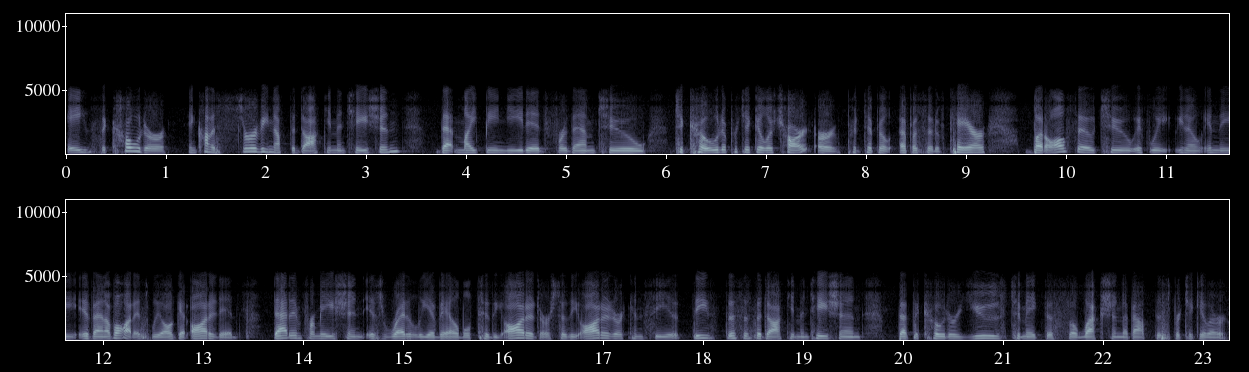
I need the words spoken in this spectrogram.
aids the coder in kind of serving up the documentation that might be needed for them to to code a particular chart or a particular episode of care, but also to if we you know in the event of audits we all get audited, that information is readily available to the auditor, so the auditor can see that these this is the documentation that the coder used to make this selection about this particular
